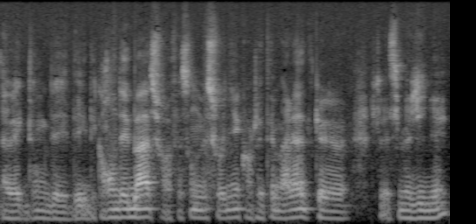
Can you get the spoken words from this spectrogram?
avec donc des, des, grands débats sur la façon de me soigner quand j'étais malade que je laisse imaginer.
